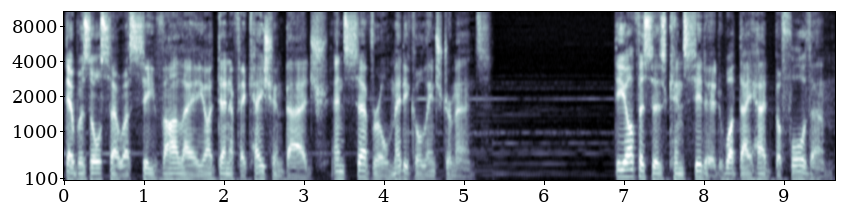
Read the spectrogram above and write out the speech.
There was also a SIVALE identification badge and several medical instruments. The officers considered what they had before them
